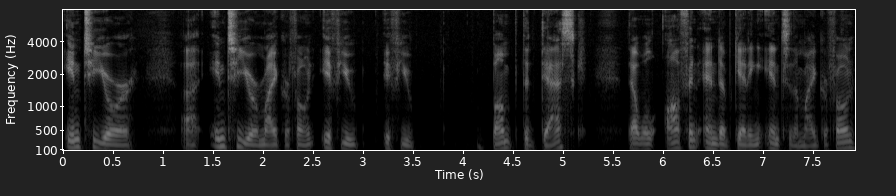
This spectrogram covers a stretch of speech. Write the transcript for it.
into your uh, into your microphone if you if you bump the desk that will often end up getting into the microphone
